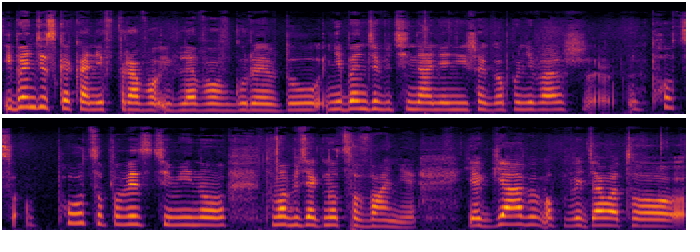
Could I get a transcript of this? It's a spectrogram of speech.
I będzie skakanie w prawo i w lewo, w górę, w dół. Nie będzie wycinania niczego, ponieważ e, po co? Po co? Powiedzcie mi, no, to ma być jak nocowanie. Jak ja bym opowiedziała to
